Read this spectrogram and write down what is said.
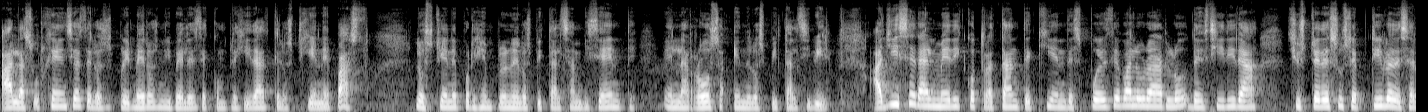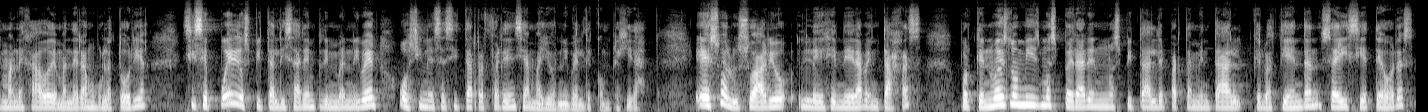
a las urgencias de los primeros niveles de complejidad que los tiene Pasto. Los tiene, por ejemplo, en el Hospital San Vicente, en La Rosa, en el Hospital Civil. Allí será el médico tratante quien, después de valorarlo, decidirá si usted es susceptible de ser manejado de manera ambulatoria, si se puede hospitalizar en primer nivel o si necesita referencia a mayor nivel de complejidad. Eso al usuario le genera ventajas porque no es lo mismo esperar en un hospital departamental que lo atiendan 6, 7 horas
